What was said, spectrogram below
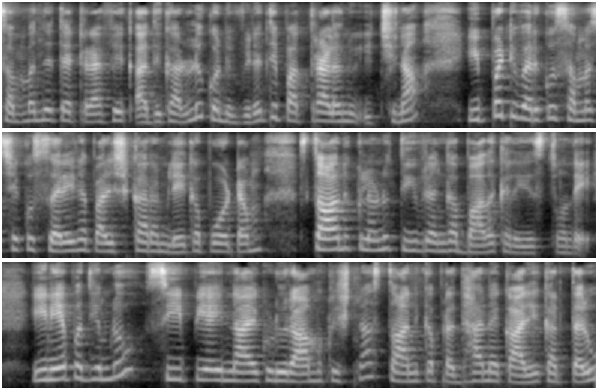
సంబంధిత ట్రాఫిక్ అధికారులు కొన్ని వినతి పత్రాలను ఇచ్చినా ఇప్పటి వరకు సమస్యకు సరైన పరిష్కారం లేకపోవటం స్థానికులను తీవ్రంగా బాధ కలిగిస్తుంది. ఈ నేపథ్యంలో సిపిఐ నాయకుడు రామకృష్ణ స్థానిక ప్రధాన కార్యకర్తలు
